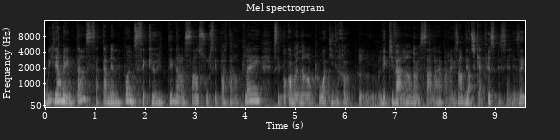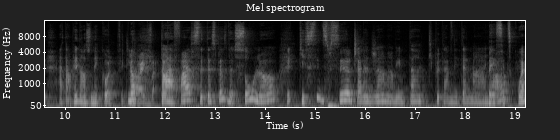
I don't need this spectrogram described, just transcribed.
Oui. Puis en même temps, ça t'amène pas une sécurité dans le sens où c'est pas temps plein, c'est pas comme un emploi qui euh, l'équivalent d'un salaire, par exemple, d'éducatrice spécialisée à temps plein dans une école. Fait que là, tu as à faire cette espèce de saut-là oui. qui est si difficile, challengeant, mais en même temps qui peut t'amener tellement ailleurs. Ben, c'est quoi?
